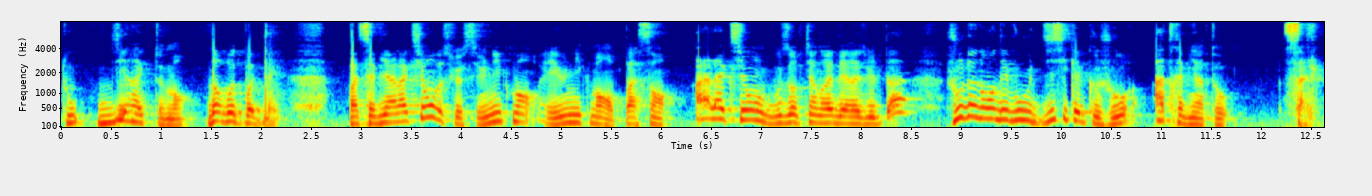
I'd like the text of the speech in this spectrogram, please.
tout directement dans votre boîte mail. Passez bien à l'action parce que c'est uniquement et uniquement en passant à l'action que vous obtiendrez des résultats. Je vous donne rendez-vous d'ici quelques jours. À très bientôt. Salut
